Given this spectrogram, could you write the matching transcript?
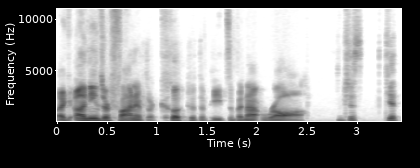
Like onions are fine if they're cooked with the pizza, but not raw. just get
